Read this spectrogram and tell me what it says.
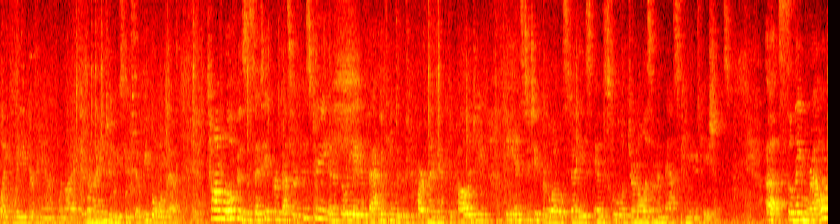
like wave your hand when I when I introduce you, so people will know. Tom Wolfe is associate professor of history and affiliated faculty with the Department of Anthropology, the Institute for Global Studies, and the School of Journalism and Mass Communications. Uh, Selim Rauer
